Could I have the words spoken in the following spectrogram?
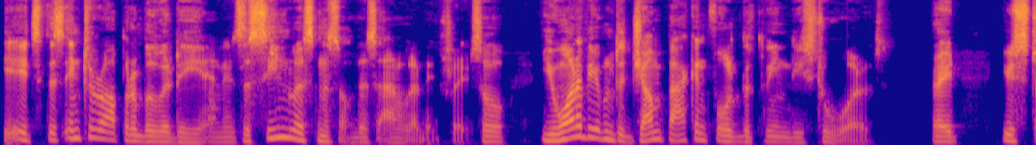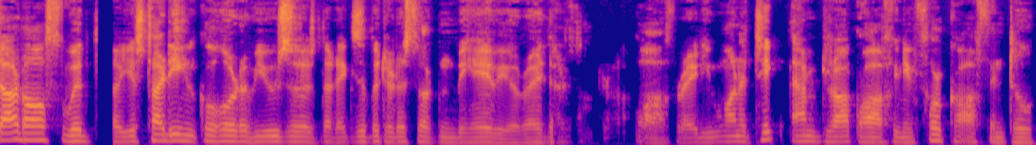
it's this interoperability and it's the seamlessness of this analytics, right? So you want to be able to jump back and forth between these two worlds, right? You start off with uh, you're studying a cohort of users that exhibited a certain behavior, right? There's drop off, right? You want to take that drop off and you fork off into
